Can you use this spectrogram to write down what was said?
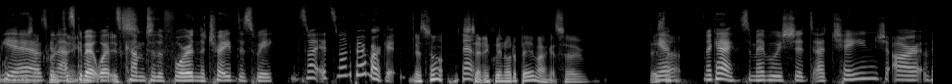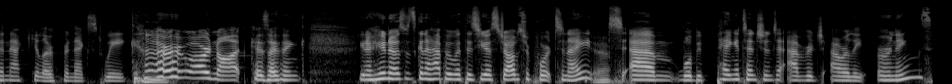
yeah, I was going to ask about what's come to the fore in the trade this week. It's not, it's not a bear market. It's not. It's technically not a bear market. So there's yeah. That. Okay, so maybe we should uh, change our vernacular for next week, mm. or, or not, because I think, you know, who knows what's going to happen with this U.S. jobs report tonight? Yeah. Um, we'll be paying attention to average hourly earnings.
